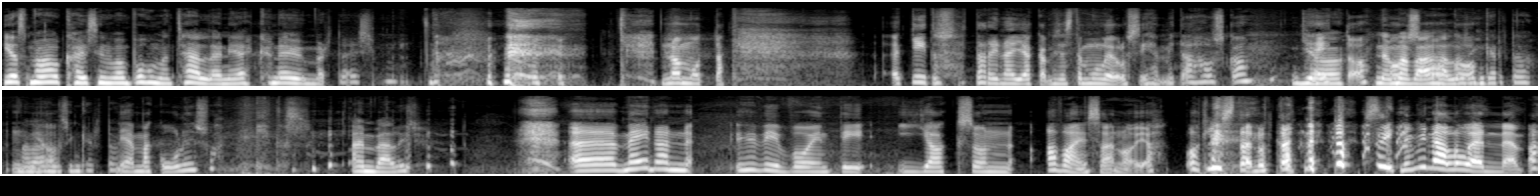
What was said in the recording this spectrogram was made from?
jos mä alkaisin vaan puhumaan tällä, niin ehkä ne ymmärtäisi. No mutta kiitos tarinan jakamisesta. Mulla ei ollut siihen mitään hauskaa. Joo, Heittoa. no mä vaan ok? halusin kertoa. Mä vaan halusin kertoa. Ja mä kuulin sua. Kiitos. I'm valid. Meidän hyvinvointijakson avainsanoja. Oot listannut tänne. Siinä minä luen nämä.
